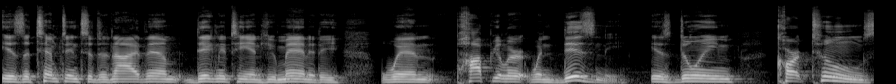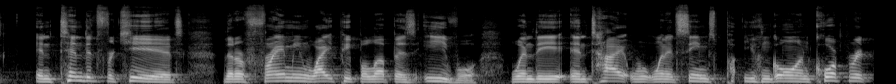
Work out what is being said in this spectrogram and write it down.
is attempting to deny them dignity and humanity when popular when Disney is doing cartoons intended for kids that are framing white people up as evil when the entire when it seems you can go on corporate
